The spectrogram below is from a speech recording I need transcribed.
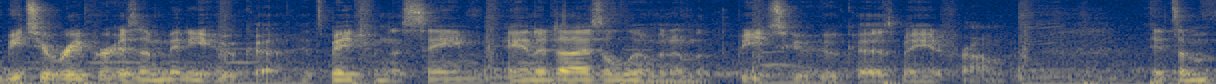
The B2 Reaper is a mini hookah. It's made from the same anodized aluminum that the B2 hookah is made from. It's a,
